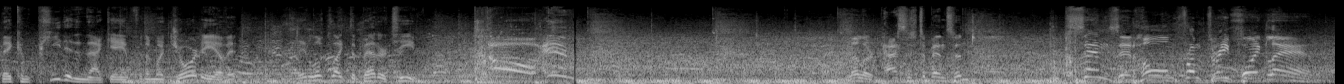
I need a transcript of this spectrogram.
they competed in that game. For the majority of it, they looked like the better team. Oh, in! Lillard passes to Benson. Sends it home from three-point land.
